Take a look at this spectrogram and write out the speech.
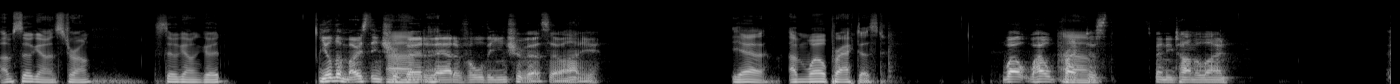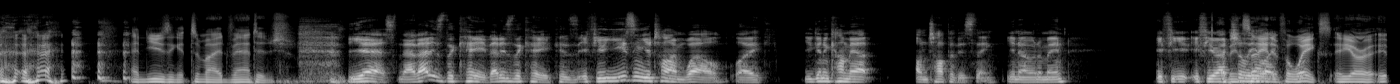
I'm still going strong, still going good. You're the most introverted Um, out of all the introverts, though, aren't you? Yeah, I'm well practiced. Well, Um, well practiced spending time alone. and using it to my advantage. Yes, now that is the key. That is the key because if you're using your time well, like you're gonna come out on top of this thing. You know what I mean? If you if you're I've been actually saying like, it for weeks. You're it,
